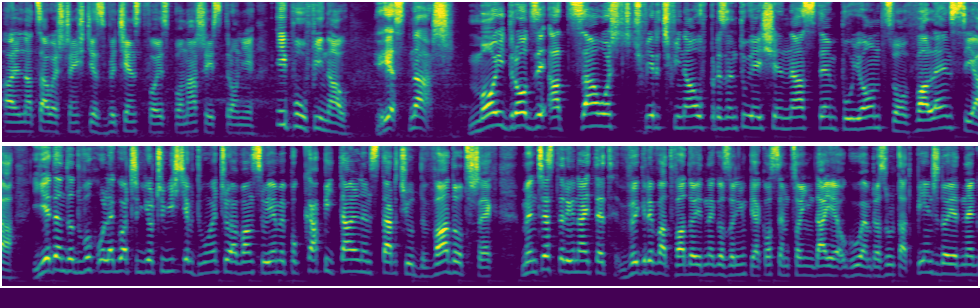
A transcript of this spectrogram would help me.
ale na całe szczęście zwycięstwo jest po naszej stronie i półfinał jest nasz! Moi drodzy, a całość ćwierćfinałów prezentuje się następująco. Valencia 1 do 2 uległa, czyli oczywiście w dwumeczu awansujemy po kapitalnym starciu 2 do 3. Manchester United wygrywa 2 do 1 z Olympiakosem, co im daje ogółem rezultat 5 do 1.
